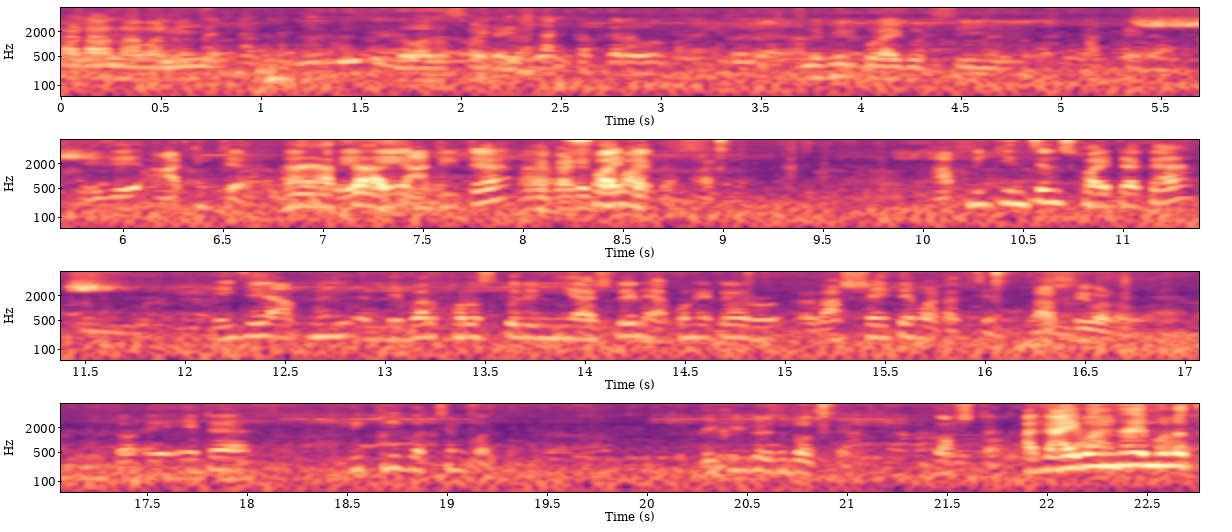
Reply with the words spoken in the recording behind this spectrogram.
কাটা নামানি দু হাজার ছয় টাকা। আমি ফির ক্রয় করছি আট টাকা। এই যে আটিটা হ্যাঁ, এই- আটিটা ছয় টাকা। আপনি কিনছেন ছয় টাকা এই যে আপনি লেবার খরচ করে নিয়ে আসলেন এখন এটা রাজশাহীতে পাঠাচ্ছেন। রাজশাহী পাঠাবো। তো এটা বিক্রি করছেন কত? বিক্রি করেছি দশ টাকা। দশ টাকা। গাইবান্ধায় মূলত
